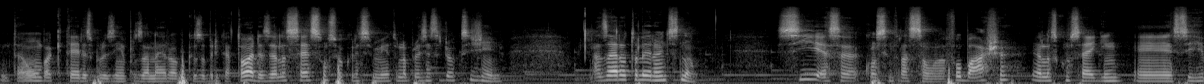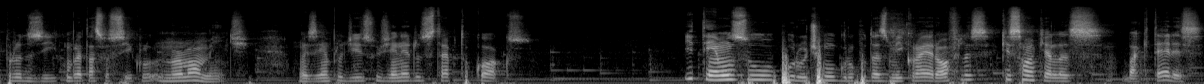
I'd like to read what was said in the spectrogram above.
Então, bactérias, por exemplo, as anaeróbicas obrigatórias, elas cessam seu crescimento na presença de oxigênio. As aerotolerantes não. Se essa concentração ela for baixa, elas conseguem é, se reproduzir e completar seu ciclo normalmente. Um exemplo disso, gêneros Streptococcus. E temos, o, por último, o grupo das microaerófilas, que são aquelas bactérias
